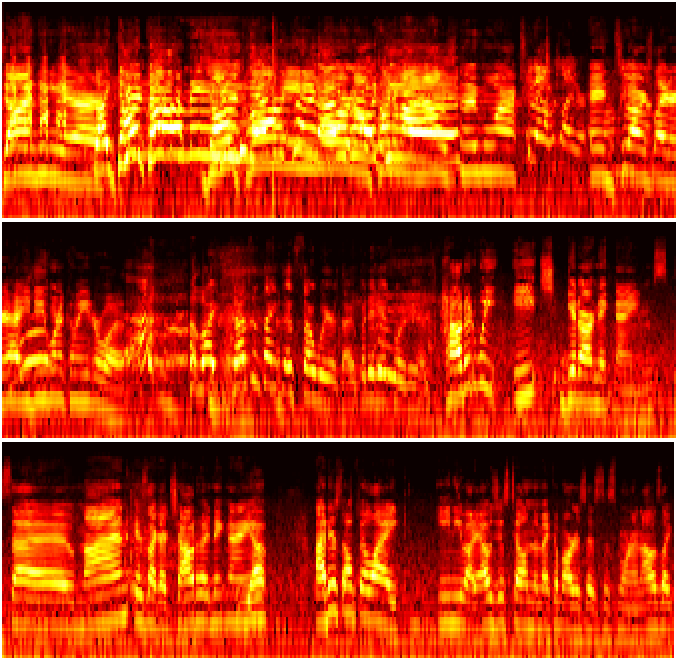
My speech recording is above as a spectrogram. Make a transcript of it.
done here. Like, don't You're call never- me. Don't You're call me coming anymore. Don't come to my house no more. Two hours later. And two hours later, how hey, do you want to come eat or what? like Justin thinks it's so weird though, but it is what it is. How did we each get our nicknames? So mine is like a childhood nickname. Yep. I just don't feel like anybody. I was just telling the makeup artist this this morning. I was like,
